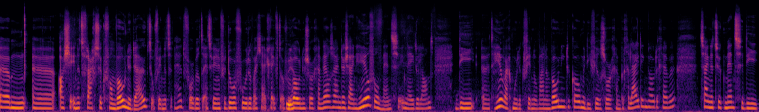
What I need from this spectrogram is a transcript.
um, uh, als je in het vraagstuk van wonen duikt, of in het, het voorbeeld Edwin even doorvoeren wat jij geeft over ja. wonen, zorg en welzijn. Er zijn heel veel mensen in Nederland die het heel erg moeilijk vinden om aan een woning te komen, die veel zorg en begeleiding nodig hebben. Het zijn natuurlijk mensen die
